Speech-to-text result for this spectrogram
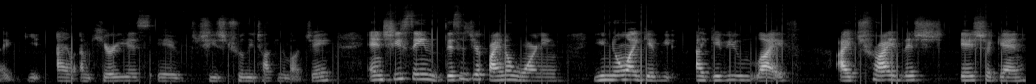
Like I'm curious if she's truly talking about Jay, and she's saying this is your final warning. You know I give you I give you life. I try this ish again.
